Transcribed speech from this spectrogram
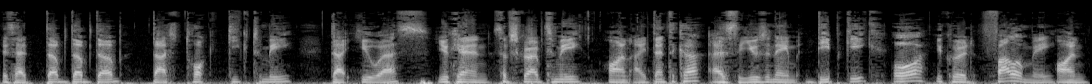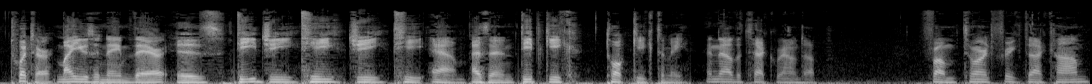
is at www.talkgeektome.us. You can subscribe to me on Identica as the username DeepGeek, or you could follow me on Twitter. My username there is DGTGTM, as in Deep Geek Talk Geek to me. And now the tech roundup. From torrentfreak.com,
